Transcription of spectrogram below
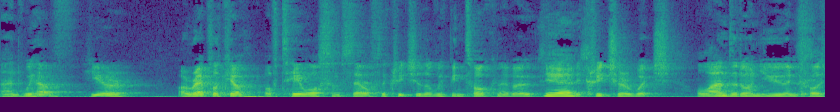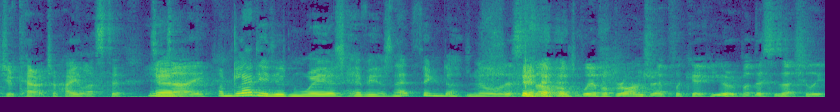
And we have here a replica of Talos himself, the creature that we've been talking about. Yes. The creature which landed on you and caused your character Hylas to, to Yeah, die. I'm glad he didn't weigh as heavy as that thing does. No, this is a, a- we have a bronze replica here, but this is actually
